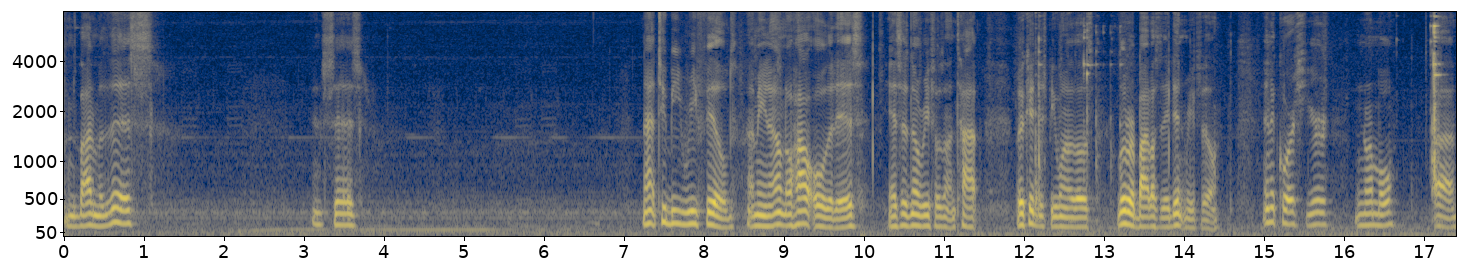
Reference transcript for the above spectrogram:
On the bottom of this, it says not to be refilled. I mean, I don't know how old it is. Yeah, it says no refills on top, but it could just be one of those littler bottles that they didn't refill. And of course, your normal uh,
